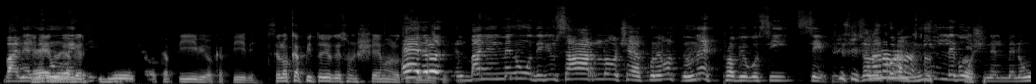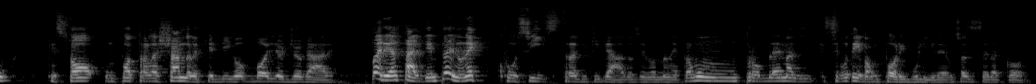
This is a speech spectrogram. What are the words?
vai nel eh, menu. Metti... Fiducia, lo capivi, lo capivi. Se l'ho capito io che sono scemo, lo Eh, però vai nel menu, devi usarlo. Cioè, alcune volte non è proprio così semplice. Sì, Ci sono no, ancora no, no, mille voci nel menu che sto un po' tralasciando perché dico voglio giocare. Poi in realtà il gameplay non è così stratificato, secondo me. È proprio un problema di... che si poteva un po' ripulire. Non so se sei d'accordo.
